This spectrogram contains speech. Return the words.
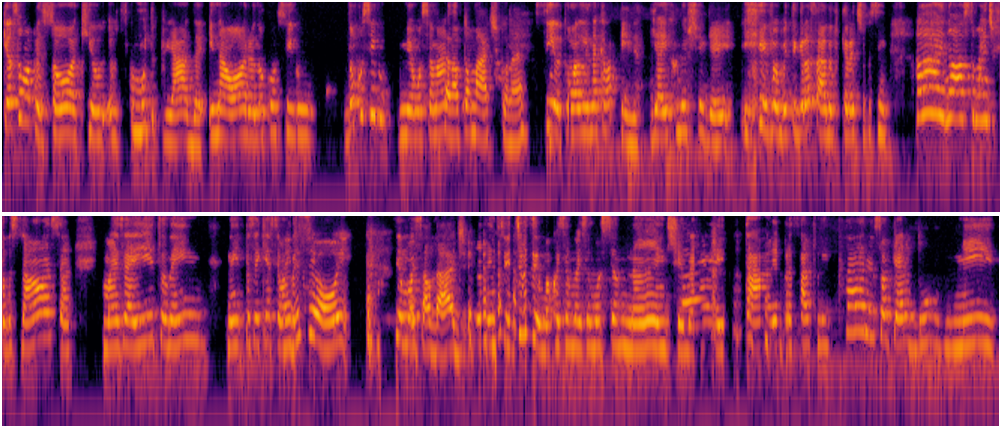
que eu sou uma pessoa que eu, eu fico muito pilhada, e na hora eu não consigo não consigo me emocionar. Tá no automático, né? Sim, eu tô ali naquela pilha. E aí, quando eu cheguei, e foi muito engraçado, porque era tipo assim, ai, nossa, tô morrendo de foda nossa, mas aí tu nem, nem pensei que ia ser uma nem coisa... disse oi. Foi saudade. Tipo assim, uma coisa mais emocionante, né? E tal. E abraçar, eu falei, cara, eu só quero dormir.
